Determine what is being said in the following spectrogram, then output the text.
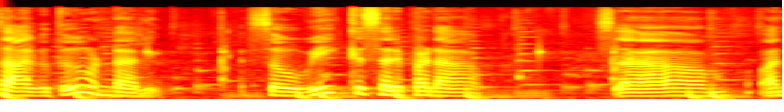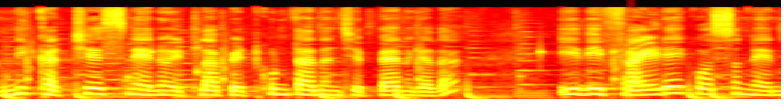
సాగుతూ ఉండాలి. సో వీక్ సరిపడా. అన్నీ కట్ చేసి నేను ఇట్లా పెట్టుకుంటానని చెప్పాను కదా. ఇది ఫ్రైడే కోసం నేను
